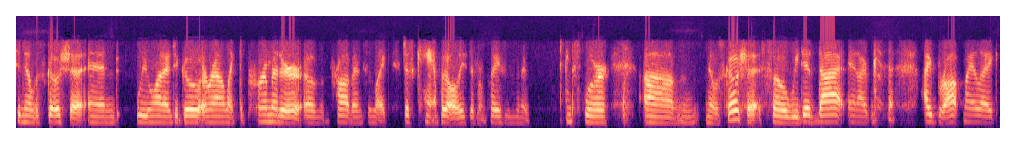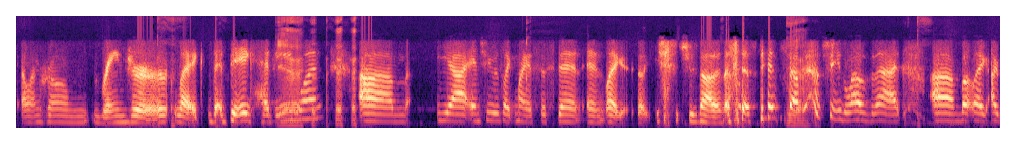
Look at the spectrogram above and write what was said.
to Nova Scotia and we wanted to go around like the perimeter of the province and like just camp at all these different places and it explore um, Nova Scotia. So we did that, and I I brought my like Elinchrom Ranger, like the big heavy yeah. one. Um, yeah, and she was like my assistant, and like she's not an assistant, so yeah. she loved that. Um, but like I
